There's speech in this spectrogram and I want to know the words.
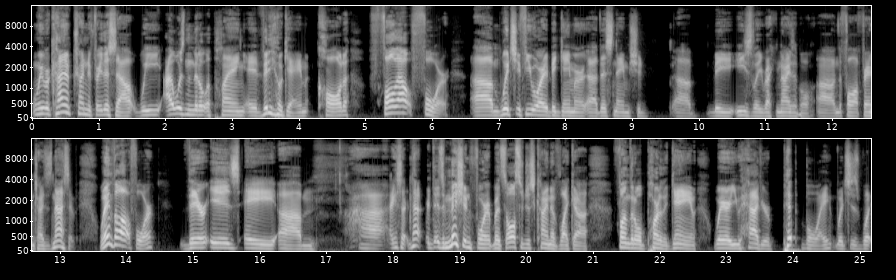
when we were kind of trying to figure this out, we I was in the middle of playing a video game called Fallout 4 um, which, if you are a big gamer, uh, this name should uh, be easily recognizable. Uh, the Fallout franchise is massive. When Fallout 4, there is a, um, uh, I guess not, there's a mission for it, but it's also just kind of like a fun little part of the game where you have your Pip Boy, which is what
